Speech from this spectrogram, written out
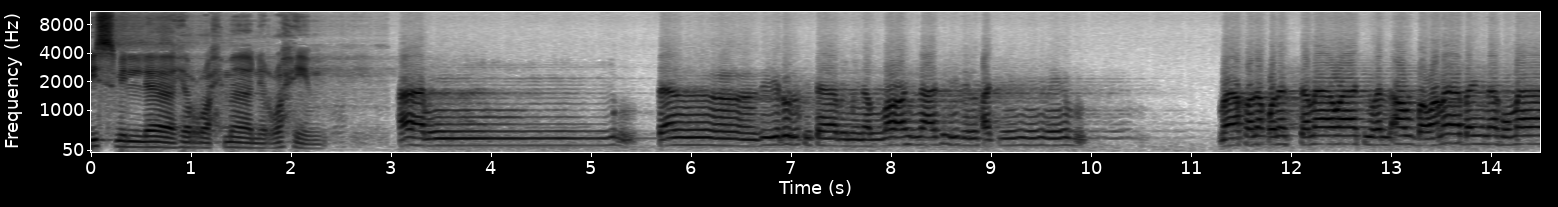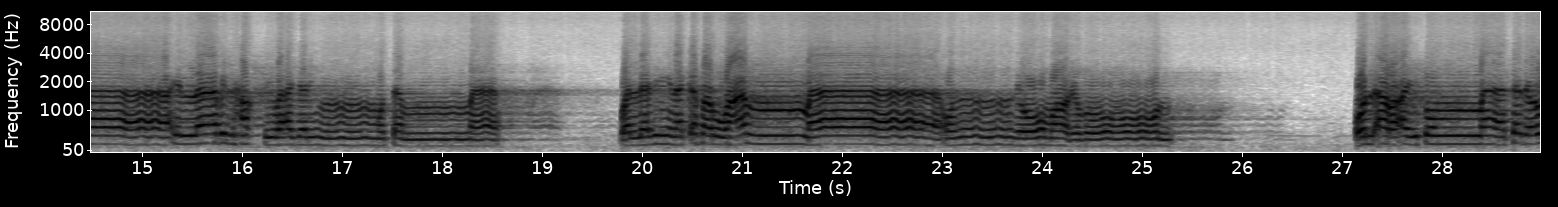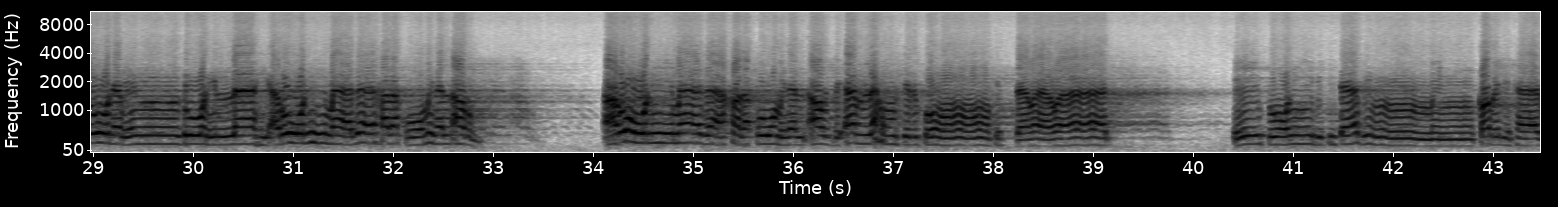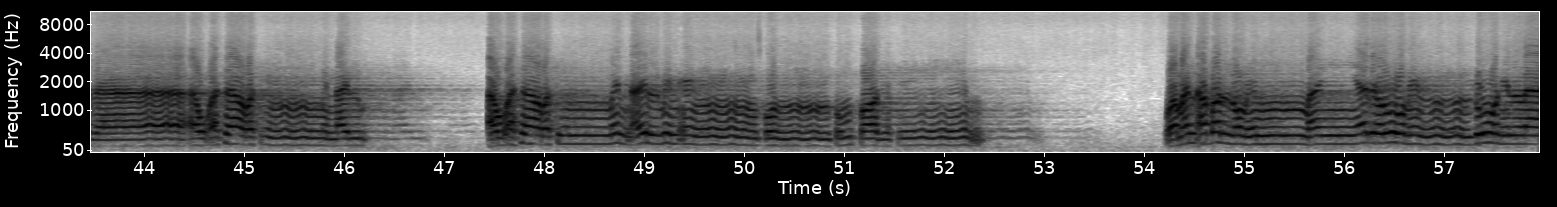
بسم الله الرحمن الرحيم. آمين. تنزيل الكتاب من الله العزيز الحكيم. ما خلقنا السماوات والأرض وما بينهما إلا بالحق وأجل مسمى. والذين كفروا عما أنذروا معرضون. قل أرأيتم ما تدعون من دون الله؟ أروني ماذا خلقوا من الأرض؟ أروني ماذا خلقوا من الأرض؟ أم لهم شرك في السماوات؟ ائتوني بكتاب من قبل هذا أو أثارة من علم أو أثارة من علم إن كنتم صادقين. ومن أضل ممن يدعو من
